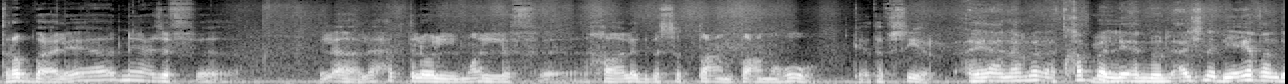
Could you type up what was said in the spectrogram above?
تربى عليها إنه يعزف آه، الآلة. حتى لو المؤلف آه، خالد بس الطعم طعمه هو كتفسير. أي أنا أتقبل مم. لأنه الأجنبي أيضا دي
